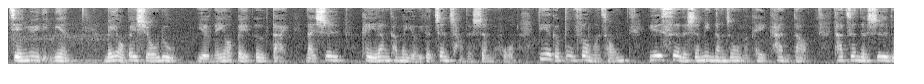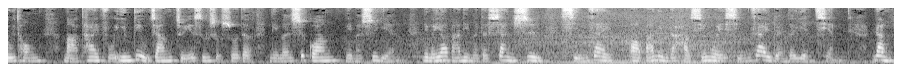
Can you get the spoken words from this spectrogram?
监狱里面没有被羞辱，也没有被恶待，乃是可以让他们有一个正常的生活。第二个部分，我们从约瑟的生命当中，我们可以看到，他真的是如同马太福音第五章主耶稣所说的：“你们是光，你们是盐，你们要把你们的善事行在哦，把你们的好行为行在人的眼前，让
